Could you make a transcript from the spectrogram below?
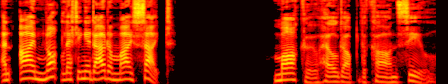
and I'm not letting it out of my sight. Marco held up the Khan seal.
